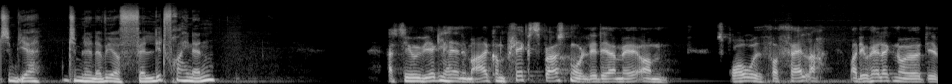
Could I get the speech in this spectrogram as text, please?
simpelthen, ja, simpelthen er ved at falde lidt fra hinanden? Altså, det er jo i virkeligheden et meget komplekst spørgsmål, det der med, om sproget forfalder. Og det er jo heller ikke noget, det er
